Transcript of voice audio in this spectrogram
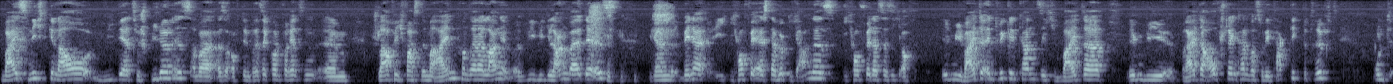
weiß nicht genau, wie der zu Spielern ist, aber also auf den Pressekonferenzen ähm, schlafe ich fast immer ein von seiner lange, wie, wie gelangweilt der ist. ähm, wenn er, ich hoffe, er ist da wirklich anders. Ich hoffe, dass er sich auch irgendwie weiterentwickeln kann, sich weiter irgendwie breiter aufstellen kann, was so die Taktik betrifft. Und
